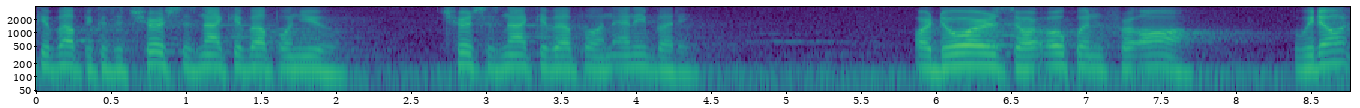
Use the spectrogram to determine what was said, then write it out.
give up because the church does not give up on you. Church does not give up on anybody. Our doors are open for all. We don't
